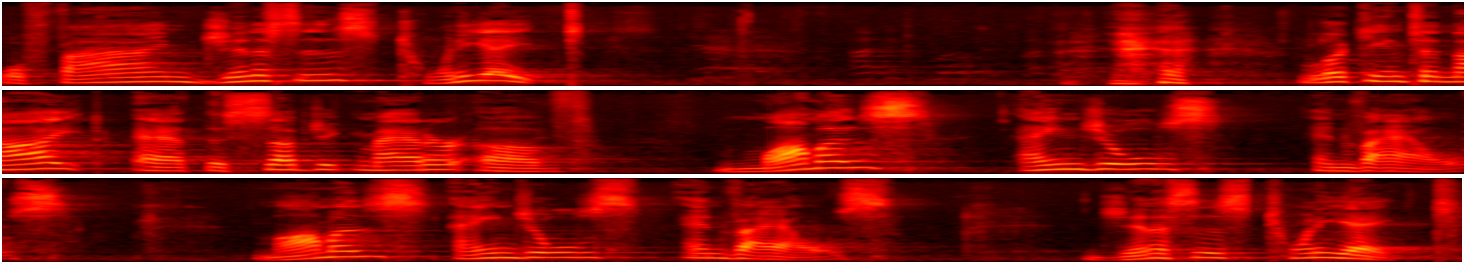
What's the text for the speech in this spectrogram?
We'll find Genesis 28. Looking tonight at the subject matter of mamas, angels, and vows. Mamas, angels, and vows. Genesis 28.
